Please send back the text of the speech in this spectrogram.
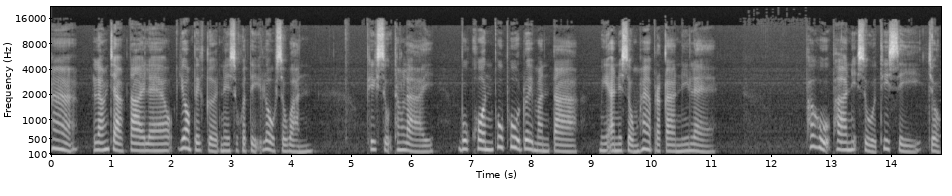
5. หลังจากตายแล้วย่อมไปเกิดในสุคติโลกสวรรค์ ภิกษุทั้งหลาย บุคคลผู้พูดด้วยมันตา มีอนิสงส์ห้าประการนี้แลพหุพาณิสูตรที่สี่จบ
